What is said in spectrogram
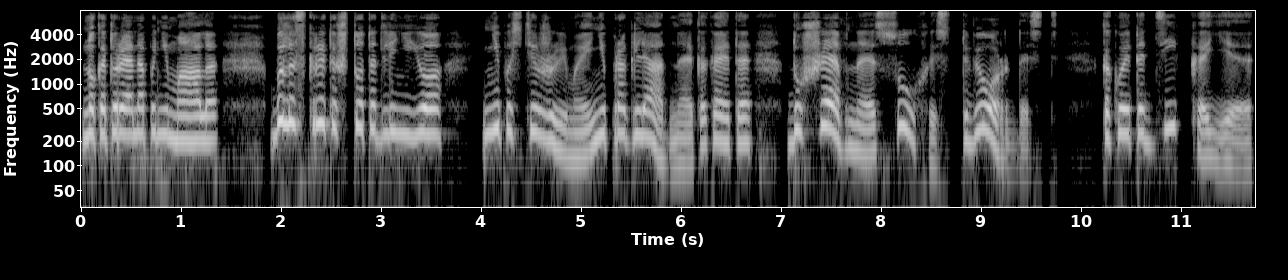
но которые она понимала, было скрыто что-то для нее непостижимое, непроглядное, какая-то душевная сухость, твердость, какое-то дикое.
